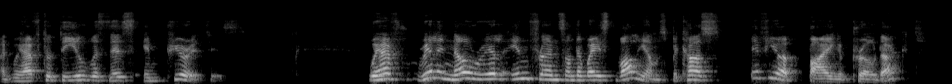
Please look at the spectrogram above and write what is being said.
And we have to deal with these impurities. We have really no real influence on the waste volumes because if you are buying a product,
